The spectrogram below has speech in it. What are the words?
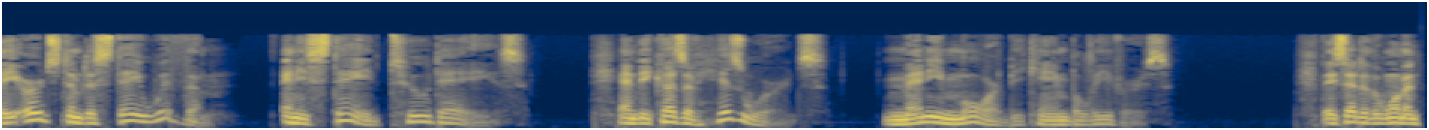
they urged him to stay with them and he stayed 2 days. And because of his words many more became believers. They said to the woman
